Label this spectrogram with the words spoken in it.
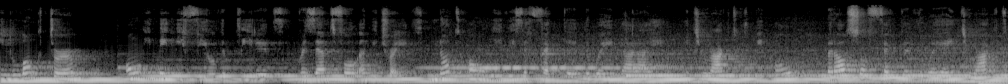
in long term only made me feel depleted, resentful, and betrayed. Not only this affected the way that I interact with people, but also affected the way I interact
